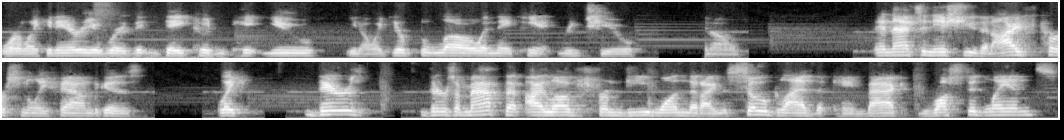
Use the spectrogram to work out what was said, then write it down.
or like an area where they, they couldn't hit you. You know, like you're below and they can't reach you. You know, and that's an issue that I've personally found because like there's there's a map that I loved from D1 that I'm so glad that came back. Rusted Lands,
